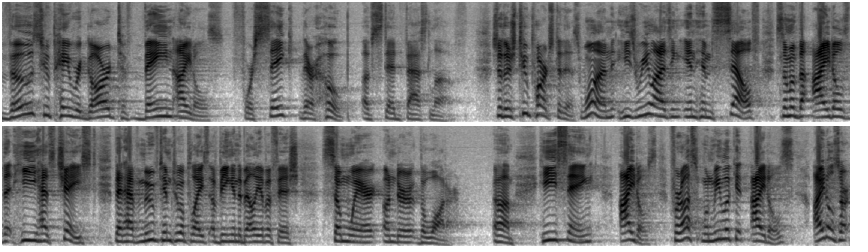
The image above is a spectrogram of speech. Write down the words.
those who pay regard to vain idols forsake their hope of steadfast love. So there's two parts to this. One, he's realizing in himself some of the idols that he has chased that have moved him to a place of being in the belly of a fish somewhere under the water. Um, he's saying idols. For us, when we look at idols, Idols are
